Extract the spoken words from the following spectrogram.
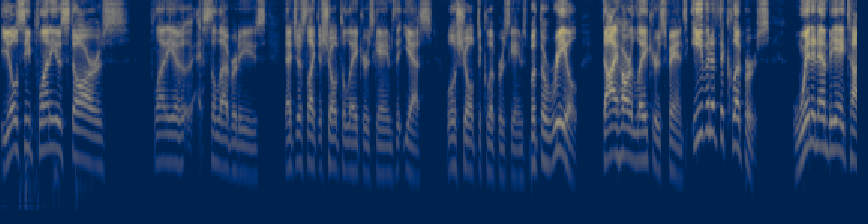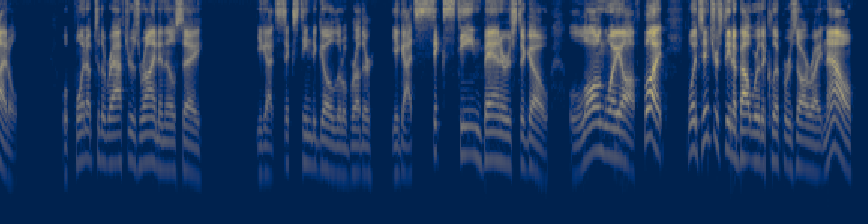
you'll see plenty of stars, plenty of eh, celebrities that just like to show up to Lakers games that, yes, will show up to Clippers games. But the real diehard Lakers fans, even if the Clippers win an NBA title, will point up to the rafters, Ryan, and they'll say, You got 16 to go, little brother. You got 16 banners to go. Long way off. But what's interesting about where the Clippers are right now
